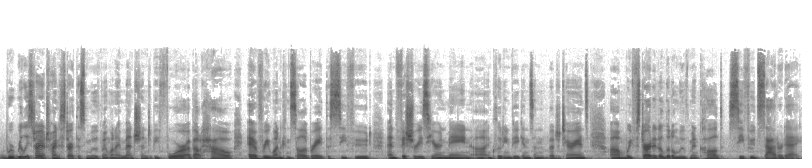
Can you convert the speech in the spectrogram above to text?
we're really trying to start this movement. When I mentioned before about how everyone can celebrate the seafood and fisheries here in Maine, uh, including vegans and vegetarians, um, we've started a little movement called Seafood Saturday.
